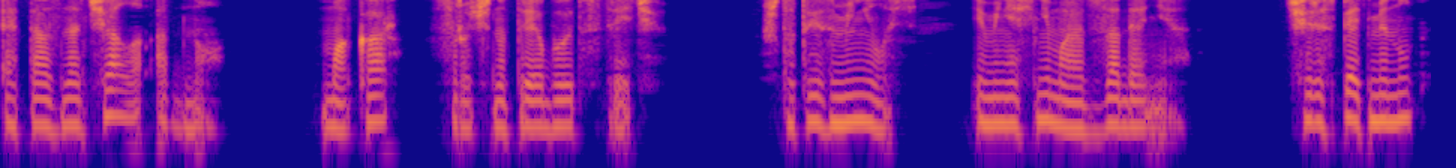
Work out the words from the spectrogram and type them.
Это означало одно. Макар срочно требует встречи. Что-то изменилось, и меня снимают с задания. Через пять минут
